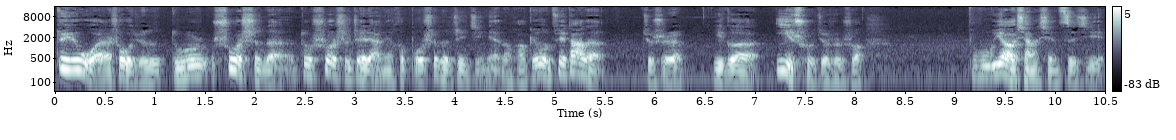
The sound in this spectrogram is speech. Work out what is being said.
对于我来说，我觉得读硕士的、读硕士这两年和博士的这几年的话，给我最大的就是一个益处，就是说，不要相信自己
